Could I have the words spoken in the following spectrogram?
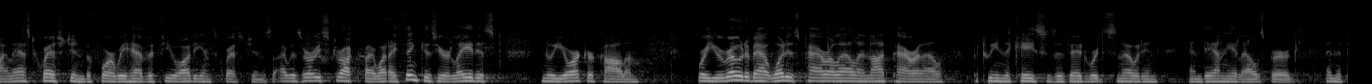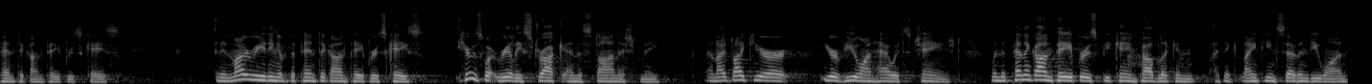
my last question before we have a few audience questions. I was very struck by what I think is your latest New Yorker column, where you wrote about what is parallel and not parallel between the cases of Edward Snowden and Daniel Ellsberg and the Pentagon Papers case. And in my reading of the Pentagon Papers case, here's what really struck and astonished me. And I'd like your, your view on how it's changed. When the Pentagon Papers became public in, I think, 1971,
